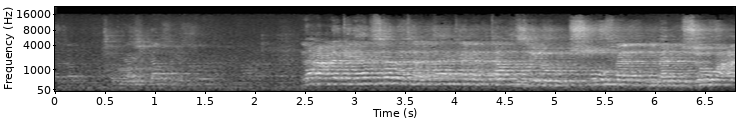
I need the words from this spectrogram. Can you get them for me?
صلى الله عليه وسلم كانت تغسل السوق نعم لكن هل ثبت أنها كانت تغزل صوفا منزوعا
